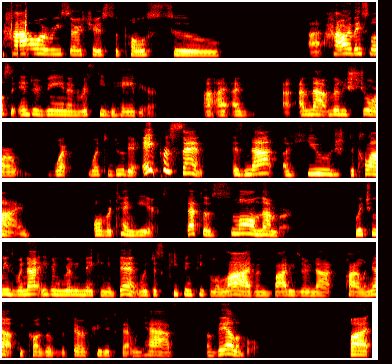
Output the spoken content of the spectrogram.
how are researchers supposed to uh, how are they supposed to intervene in risky behavior? I, I I'm not really sure what what to do there. Eight percent is not a huge decline over ten years that's a small number, which means we're not even really making a dent. We're just keeping people alive and bodies are not piling up because of the therapeutics that we have available. But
